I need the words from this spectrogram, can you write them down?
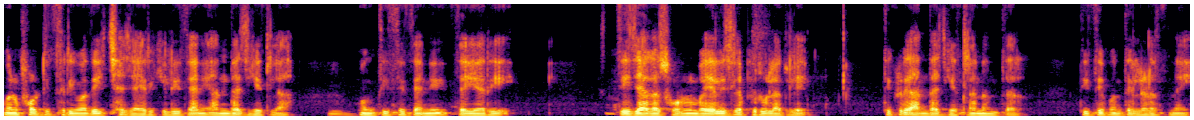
वन फॉर्टी थ्रीमध्ये इच्छा जाहीर केली त्यांनी अंदाज घेतला. मग तिथे त्यांनी तयारी ती जागा सोडून बयालीसला फिरू लागले. तिकडे अंदाज घेतल्यानंतर तिथे पण ते लढत नाही.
